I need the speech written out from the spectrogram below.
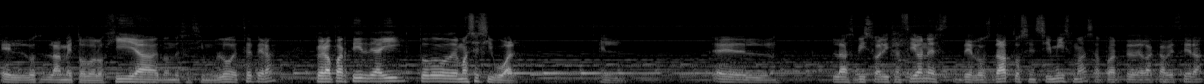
el- los- la metodología, donde se simuló, etcétera. Pero a partir de ahí todo lo demás es igual. Las visualizaciones de los datos en sí mismas, aparte de la cabecera,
